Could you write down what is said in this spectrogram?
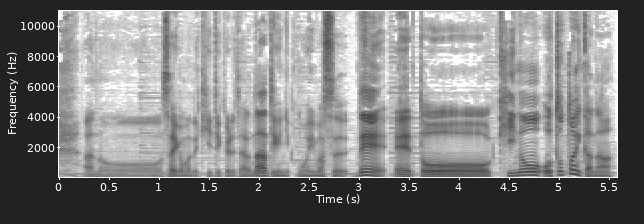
あのー最後まで聞いてくれたらなというふうに思います。でえっ、と昨日おとといかな。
